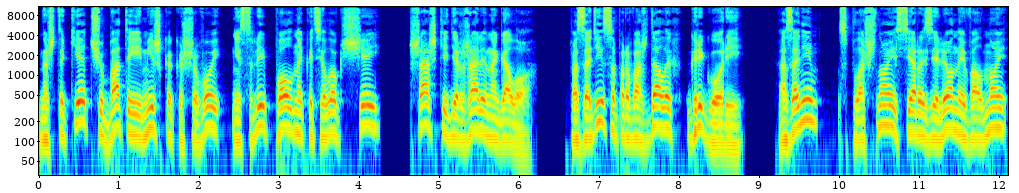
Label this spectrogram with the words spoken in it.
На штыке Чубатый и Мишка Кошевой несли полный котелок щей, шашки держали наголо. Позади сопровождал их Григорий, а за ним сплошной серо-зеленой волной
